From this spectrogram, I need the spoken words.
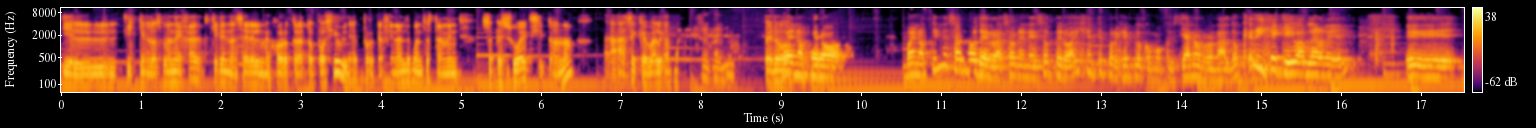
y el y quien los maneja quieren hacer el mejor trato posible, porque al final de cuentas también es su éxito, ¿no? Hace que valga. Pero bueno, pero bueno, tienes algo de razón en eso, pero hay gente, por ejemplo, como Cristiano Ronaldo, que dije que iba a hablar de él, eh,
